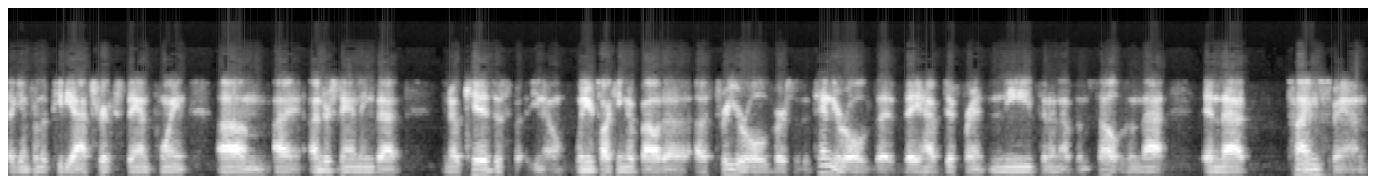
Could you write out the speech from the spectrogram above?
Again, from the pediatric standpoint, um, I understanding that you know kids, you know, when you're talking about a, a three-year-old versus a ten-year-old, that they have different needs in and of themselves, and that in that time span.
